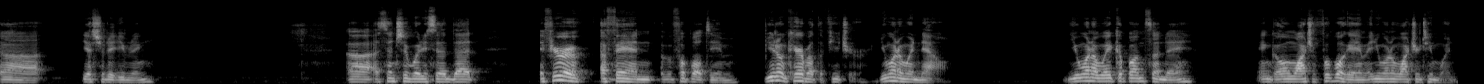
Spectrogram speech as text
uh, yesterday evening. Uh, essentially, what he said that if you're a, a fan of a football team, you don't care about the future. You want to win now. You want to wake up on Sunday and go and watch a football game, and you want to watch your team win.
